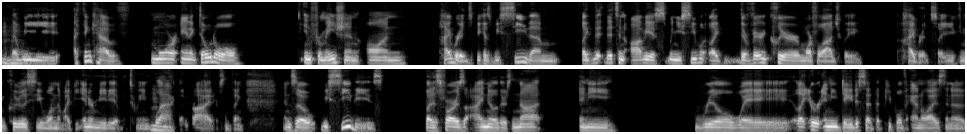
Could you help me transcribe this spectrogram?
mm-hmm. that we I think have more anecdotal information on hybrids because we see them like th- it's an obvious when you see what like they're very clear morphologically hybrids. So you can clearly see one that might be intermediate between mm-hmm. black and pied or something. And so we see these, but as far as I know, there's not any real way like or any data set that people have analyzed in a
